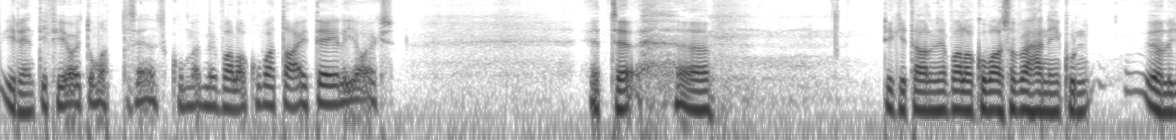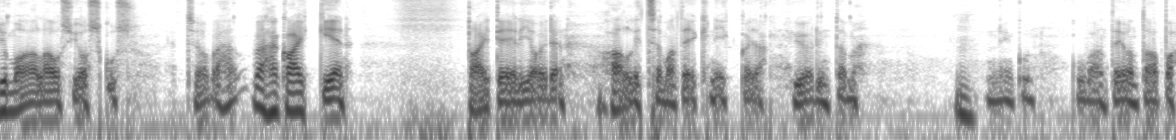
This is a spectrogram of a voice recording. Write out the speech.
identifioitumatta sen kummemmin valokuvataiteilijoiksi. Että digitaalinen valokuvaus on vähän niin kuin öljymaalaus joskus. Että se on vähän, vähän kaikkien taiteilijoiden hallitsema tekniikka ja hyödyntämä hmm. niin kuin kuvanteon tapa.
